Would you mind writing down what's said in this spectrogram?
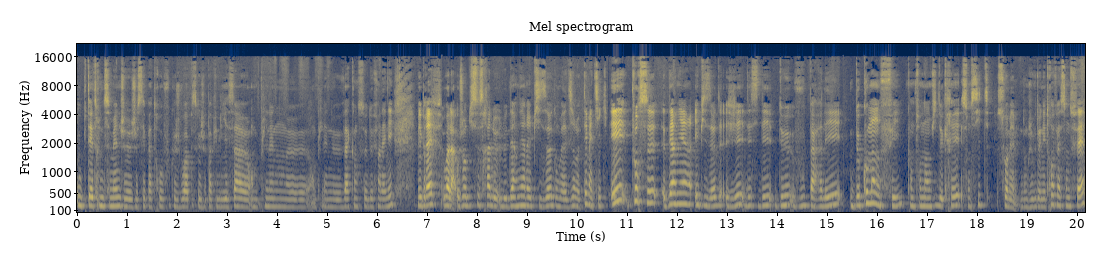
ou, peut-être une semaine, je, sais pas trop, faut que je vois parce que je vais pas publier ça euh, en pleine, en pleine vacances de fin d'année. Mais bref, voilà, aujourd'hui ce sera le, le, dernier épisode, on va dire thématique. Et pour ce dernier épisode, j'ai décidé de vous parler de comment on fait quand on a envie de créer son site soi-même. Donc je vais vous donner trois façons de faire.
